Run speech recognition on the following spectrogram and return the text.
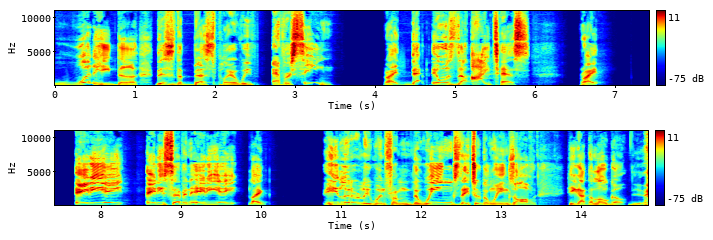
what he does. This is the best player we've ever seen. Right? That it was the eye test. Right? 88, 87, 88, like he literally went from the wings, they took the wings off. He got the logo. Yeah.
